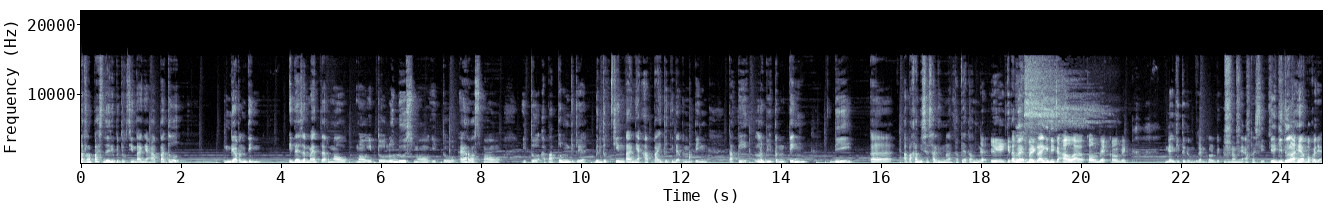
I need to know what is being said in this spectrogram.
terlepas dari bentuk cintanya apa tuh nggak penting. It doesn't matter mau mau itu ludus mau itu eros mau itu apa pun gitu ya. Bentuk cintanya apa itu tidak penting tapi lebih penting di eh, apakah bisa saling melengkapi atau enggak. Eh, kita ba- balik lagi di ke awal callback callback. Nggak gitu dong bukan callback namanya apa sih? Ya gitulah ya pokoknya.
